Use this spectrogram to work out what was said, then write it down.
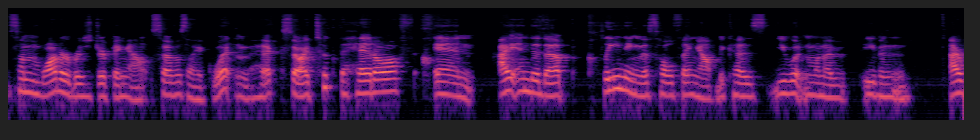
some water was dripping out. So I was like, what in the heck? So I took the head off and I ended up cleaning this whole thing out because you wouldn't want to even I,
